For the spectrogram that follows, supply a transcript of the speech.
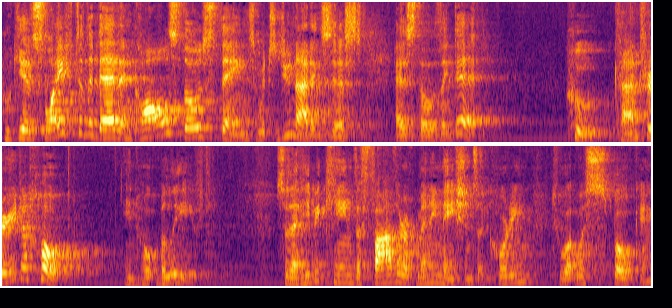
who gives life to the dead and calls those things which do not exist as though they did. Who, contrary to hope, in hope believed so that he became the father of many nations according to what was spoken,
